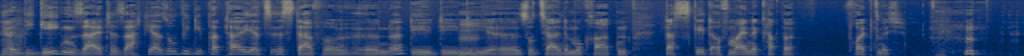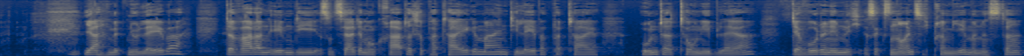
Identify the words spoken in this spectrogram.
ja. wenn die Gegenseite sagt, ja, so wie die Partei jetzt ist, da, äh, ne, die, die, hm. die äh, Sozialdemokraten, das geht auf meine Kappe. Freut mich. ja, mit New Labour, da war dann eben die Sozialdemokratische Partei gemeint, die Labour-Partei unter Tony Blair. Der wurde nämlich 96 Premierminister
